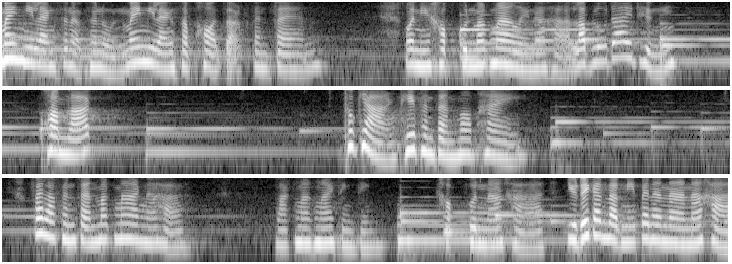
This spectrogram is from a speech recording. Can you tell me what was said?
ไม่มีแรงสนับสนุน ไม่มีแรงซัพพอร์ตจากแฟนๆ วันนี้ขอบคุณมาก ๆ เลยนะคะ รับรู้ได้ถึงความรัก ทุกอย่างที่แฟนๆ มอบให้ฝ้ายรักแฟนๆ มาก ๆ นะคะ รักมาก ๆ จริง ๆ ขอบคุณนะคะ อยู่ด้วยกันแบบนี้เป็นนาน ๆ นะคะ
